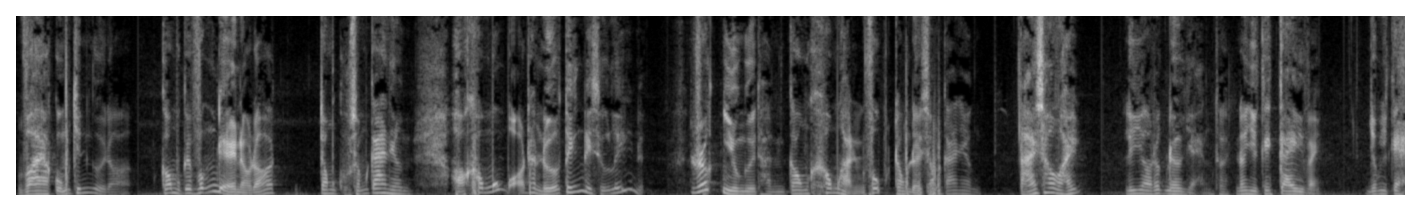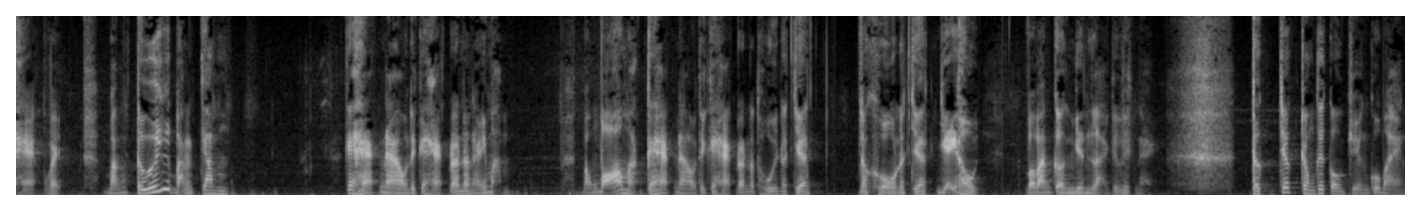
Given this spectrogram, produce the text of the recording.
Và cũng chính người đó. Có một cái vấn đề nào đó trong cuộc sống cá nhân, họ không muốn bỏ ra nửa tiếng để xử lý nữa. Rất nhiều người thành công không hạnh phúc trong đời sống cá nhân. Tại sao vậy? Lý do rất đơn giản thôi. Nó như cái cây vậy giống như cái hạt vậy. Bạn tưới, bạn chăm. Cái hạt nào thì cái hạt đó nó nảy mầm. Bạn bỏ mặt cái hạt nào thì cái hạt đó nó thúi nó chết. Nó khô, nó chết. Vậy thôi. Và bạn cần nhìn lại cái việc này. Thực chất trong cái câu chuyện của bạn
